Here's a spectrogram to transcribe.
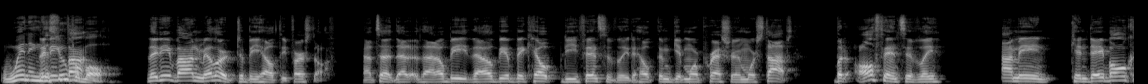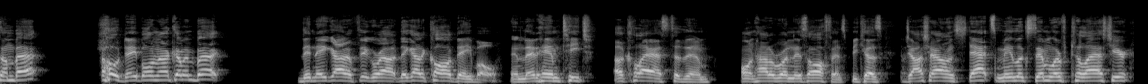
winning they the Super Von, Bowl. They need Von Miller to be healthy first off. That's a, that that'll be that'll be a big help defensively to help them get more pressure and more stops. But offensively, I mean, can Daboll come back? Oh, Daboll not coming back? Then they got to figure out. They got to call Daboll and let him teach a class to them on how to run this offense because Josh Allen's stats may look similar to last year,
